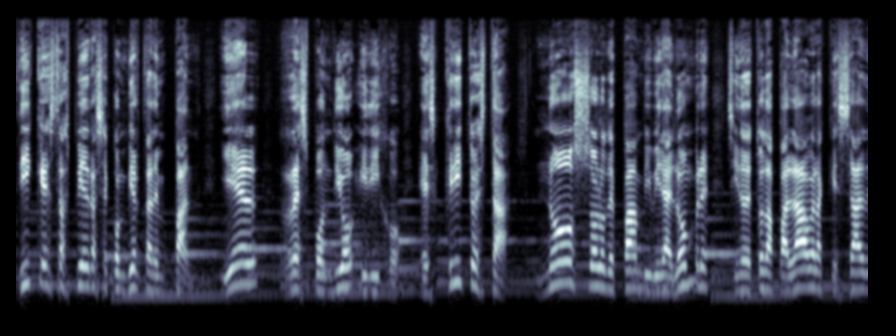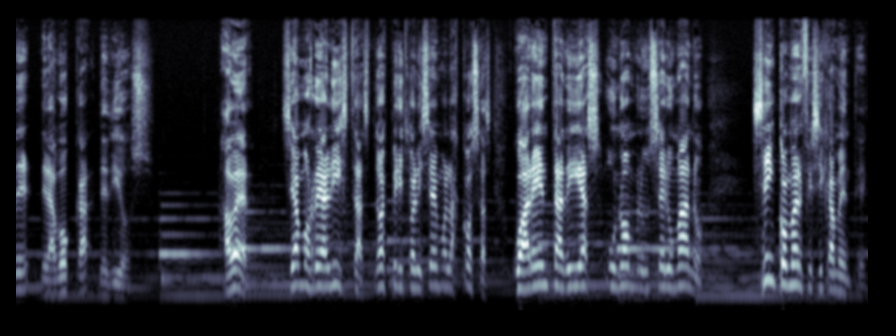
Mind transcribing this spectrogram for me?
di que estas piedras se conviertan en pan. Y él respondió y dijo, escrito está, no solo de pan vivirá el hombre, sino de toda palabra que sale de la boca de Dios. A ver, seamos realistas, no espiritualicemos las cosas. 40 días un hombre, un ser humano, sin comer físicamente,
